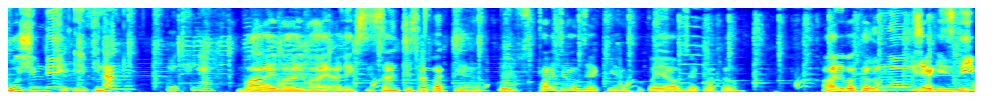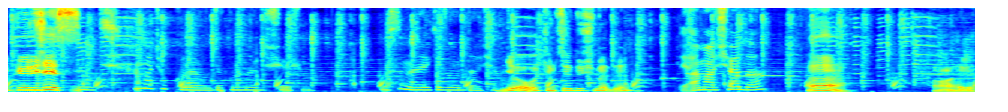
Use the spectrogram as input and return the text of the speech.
Bu şimdi e, final mi? Evet final. Vay vay vay Alexis Sanchez'e bak ya. Bu Bak. taç alacak ya. Kupayı alacak bakalım. Hadi bakalım ne olacak izleyip göreceğiz. Evet. Ama çok kolay olacak. Onlar düşüyor şu an. Nasıl herkes orada aşağı. Yok kimse düşmedi. E, ama aşağıda. Ha. Aa evet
